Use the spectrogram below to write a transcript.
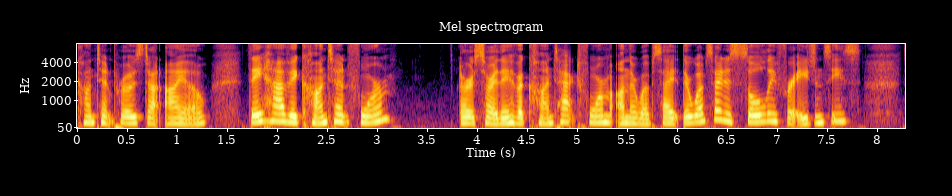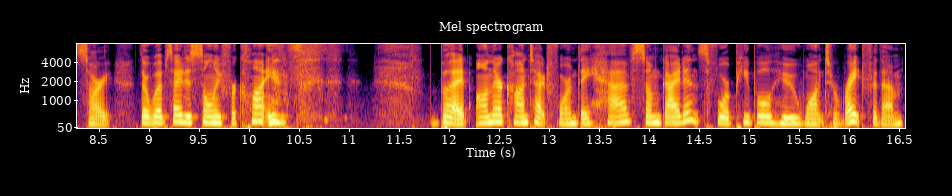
Contentpros.io. They have a content form, or sorry, they have a contact form on their website. Their website is solely for agencies. Sorry, their website is solely for clients. But on their contact form, they have some guidance for people who want to write for them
